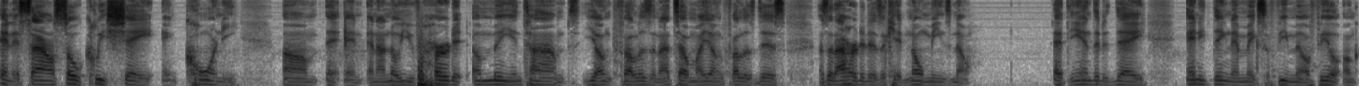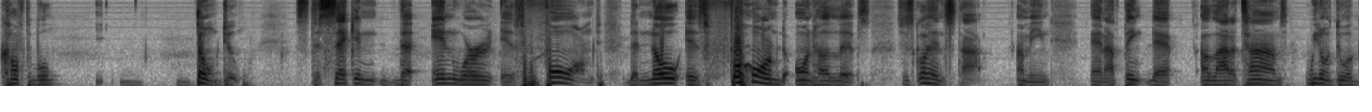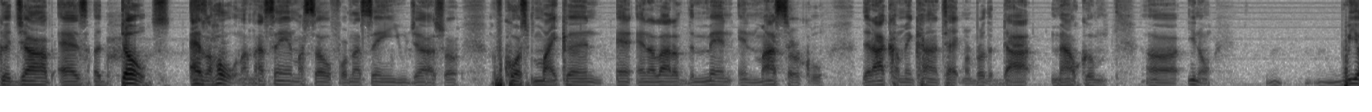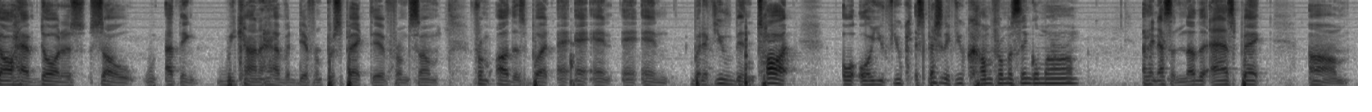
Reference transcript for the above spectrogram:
and it sounds so cliche and corny. Um, and, and, and I know you've heard it a million times, young fellas, and I tell my young fellas this. I said I heard it as a kid. No means no. At the end of the day, anything that makes a female feel uncomfortable, don't do. The second the N word is formed, the no is formed on her lips. Just go ahead and stop. I mean, and I think that a lot of times we don't do a good job as adults as a whole. I'm not saying myself I'm not saying you, Josh, or of course Micah and, and, and a lot of the men in my circle that I come in contact, my brother Dot, Malcolm, uh, you know, we all have daughters, so I think we kind of have a different perspective from some from others. But and and, and but if you've been taught, or, or if you especially if you come from a single mom, I think that's another aspect. Um,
